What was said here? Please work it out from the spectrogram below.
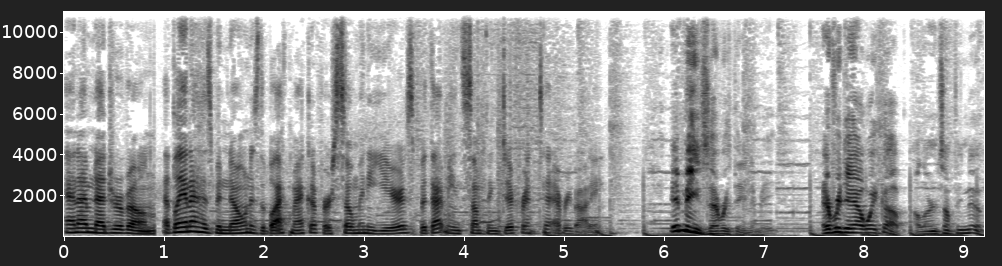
And I'm Ned Rhone. Atlanta has been known as the Black Mecca for so many years, but that means something different to everybody. It means everything to me. Every day I wake up, I learn something new.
